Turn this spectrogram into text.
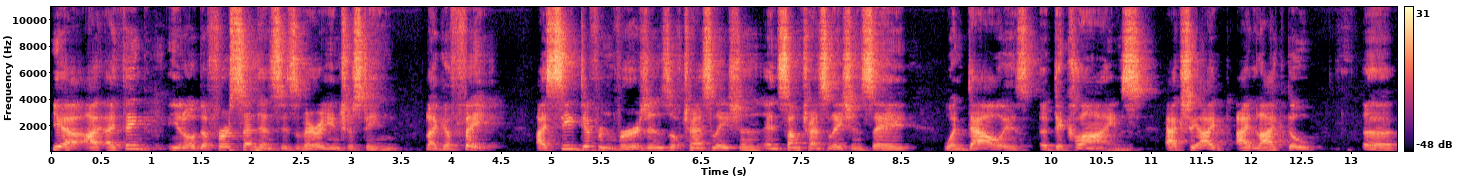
Yeah. I, I think you know the first sentence is very interesting, like a faith. I see different versions of translation, and some translations say when Tao is uh, declines. Mm. Actually, I I like the uh,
